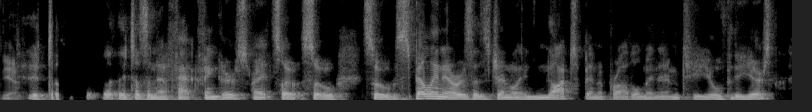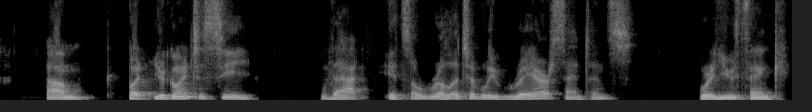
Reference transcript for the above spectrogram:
yeah. It doesn't, it doesn't have fat fingers, right? So so so spelling errors has generally not been a problem in MT over the years. Um, but you're going to see that it's a relatively rare sentence where you think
